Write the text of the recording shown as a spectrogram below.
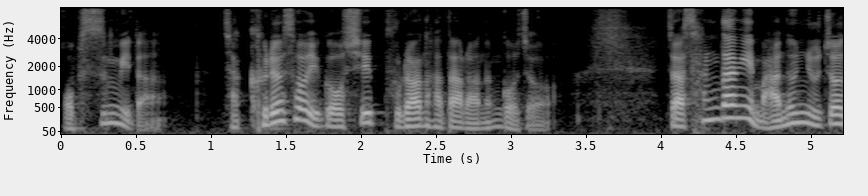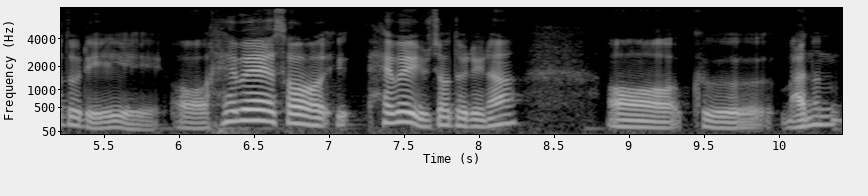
없습니다. 자, 그래서 이것이 불안하다라는 거죠. 자 상당히 많은 유저들이 어, 해외에서 해외 유저들이나 어, 그 많은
